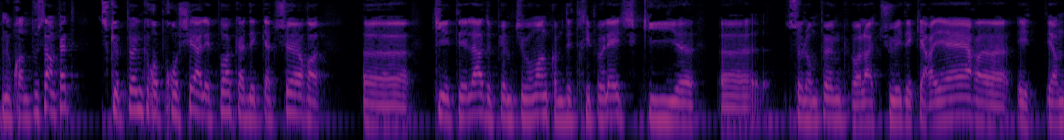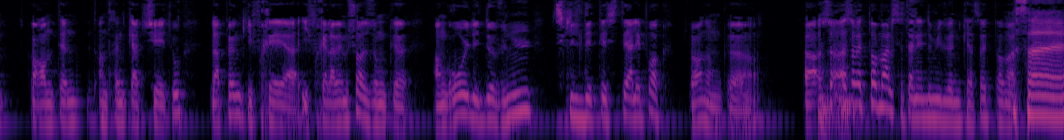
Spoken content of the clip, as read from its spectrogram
nous prendre tout ça. En fait, ce que Punk reprochait à l'époque à des catcheurs euh, qui étaient là depuis un petit moment, comme des Triple H, qui, euh, euh, selon Punk, voilà, tuaient des carrières, euh, étaient en, en, train de catcher et tout. La Punk, il ferait, euh, il ferait la même chose. Donc, euh, en gros, il est devenu ce qu'il détestait à l'époque. Tu vois, donc. Ah, ça, ça, va être pas mal cette année 2024, ça va être pas mal. Ça,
